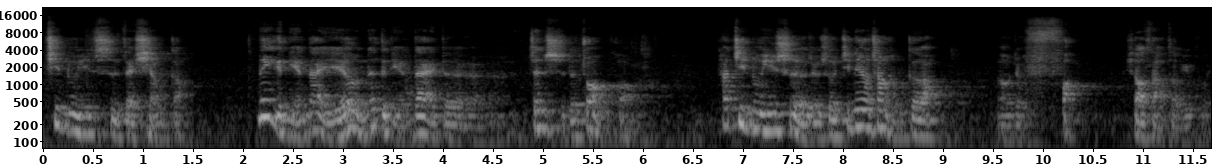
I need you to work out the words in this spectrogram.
进录音室在香港，那个年代也有那个年代的真实的状况。他进录音室就说：“今天要唱什么歌啊？”然后就放《潇洒走一回》，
